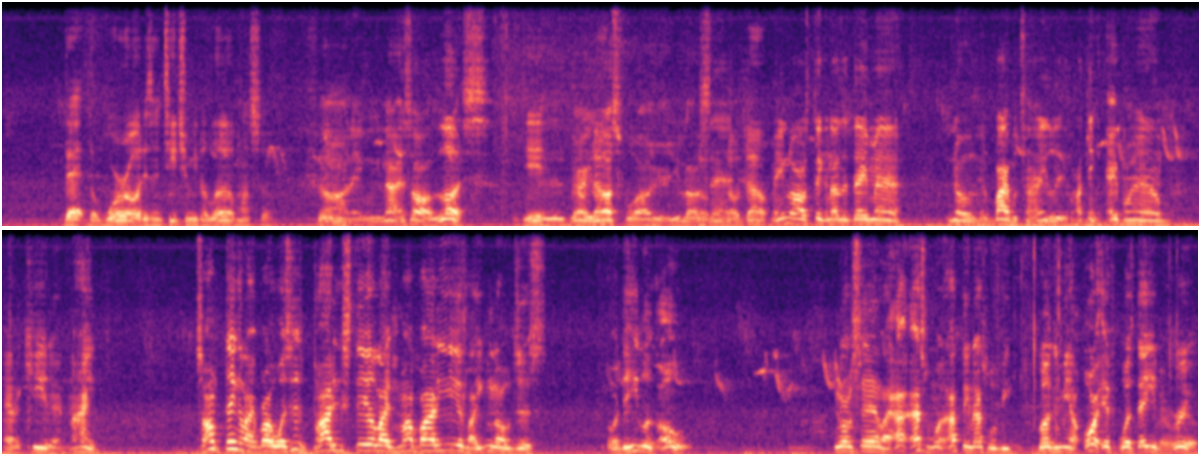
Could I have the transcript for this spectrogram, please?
that the world isn't teaching me to love myself. No, they, we not. It's all lust. Yeah, It's very no lustful out here. You know what I'm saying? no doubt. Man, you know, I was thinking the other day, man. You know, in Bible time, he lived, I think Abraham had a kid at 90. So I'm thinking, like, bro, was his body still like my body is? Like, you know, just, or did he look old? You know what I'm saying? Like, I, that's what I think that's what be bugging me out. Or if was they even real?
